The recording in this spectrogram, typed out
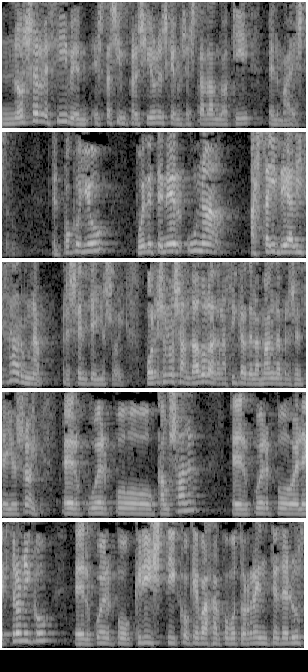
no se reciben estas impresiones que nos está dando aquí el maestro. El poco yo puede tener una, hasta idealizar una presencia yo soy. Por eso nos han dado la gráfica de la magna presencia yo soy. El cuerpo causal, el cuerpo electrónico, el cuerpo crístico que baja como torrente de luz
